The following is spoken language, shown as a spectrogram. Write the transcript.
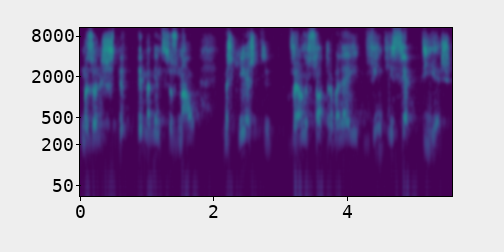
Uma zona extremamente sazonal, mas que este verão eu só trabalhei 27 dias.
